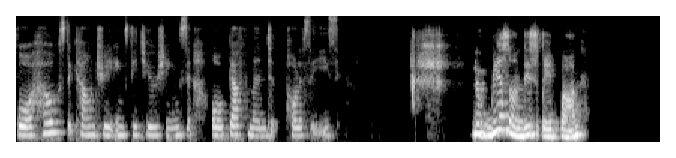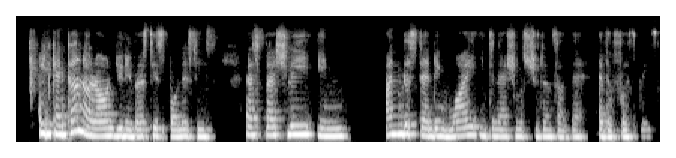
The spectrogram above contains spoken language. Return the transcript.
for host country institutions or government policies? Look, based on this paper, it can turn around universities' policies, especially in understanding why international students are there at the first place.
